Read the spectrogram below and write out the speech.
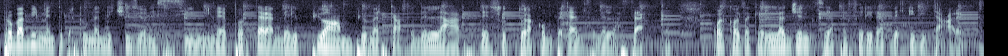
probabilmente perché una decisione simile porterebbe il più ampio mercato dell'arte sotto la competenza della SEC, qualcosa che l'agenzia preferirebbe evitare.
